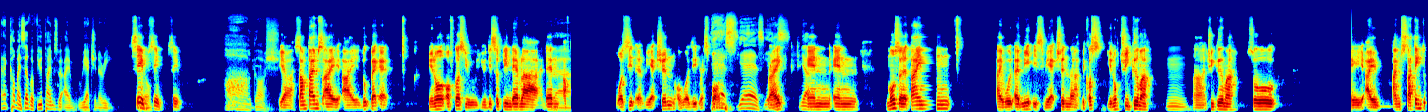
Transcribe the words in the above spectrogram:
And I caught myself a few times where I'm reactionary. Same, know. same, same. Oh gosh. Yeah. Sometimes I I look back at, you know, of course you you discipline them lah. Then Yeah. Was it a reaction or was it response? Yes, yes, yes. Right? Yeah. And and most of the time, I would admit it's reaction lah because you know trigger mah, Mm. uh, trigger mah. So I I I'm starting to,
